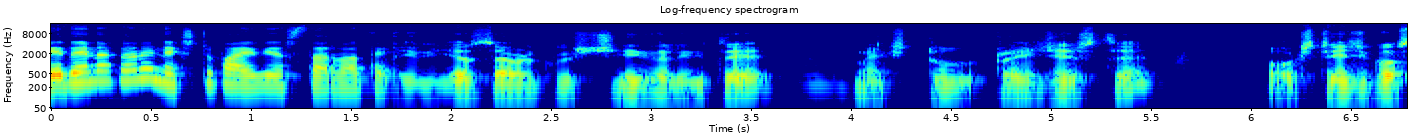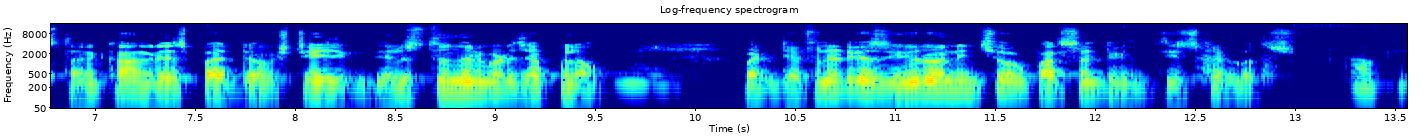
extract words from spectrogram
ఏదైనా కానీ నెక్స్ట్ ఫైవ్ ఇయర్స్ తర్వాతే. ఫైవ్ ఇయర్స్ ఆవిడ కృషి చేయగలిగితే నెక్స్ట్ ట్రై చేస్తే ఒక స్టేజ్కి వస్తాను. కాంగ్రెస్ పార్టీ ఒక స్టేజ్కి గెలుస్తుందని కూడా చెప్పలేం. బట్ డెఫినెట్గా జీరో నుంచి ఒక పర్సెంట్కి తీసుకెళ్ళవచ్చు ఓకే.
